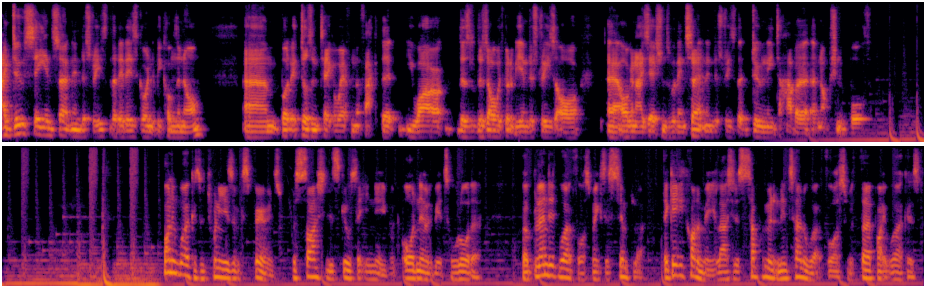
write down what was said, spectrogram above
I do see in certain industries that it is going to become the norm. Um, but it doesn't take away from the fact that you are there's there's always going to be industries or uh, organizations within certain industries that do need to have a, an option of both. Finding workers with 20 years of experience with precisely the skill set you need would ordinarily be a tall order. But a blended workforce makes it simpler. The gig economy allows you to supplement an internal workforce with third party workers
